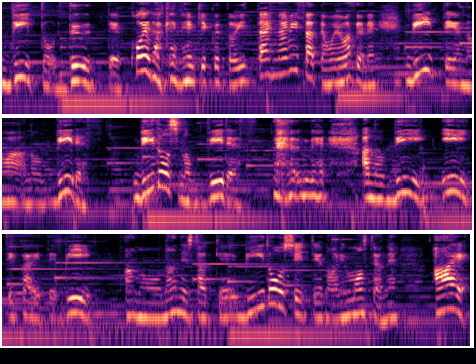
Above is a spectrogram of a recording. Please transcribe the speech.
B と Do って声だけね聞くと一体何さって思いますよね。B っていうのはあの B です。B 同士の B です。であの B、E って書いて B あの何でしたっけ？B 同士っていうのありましたよね。I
